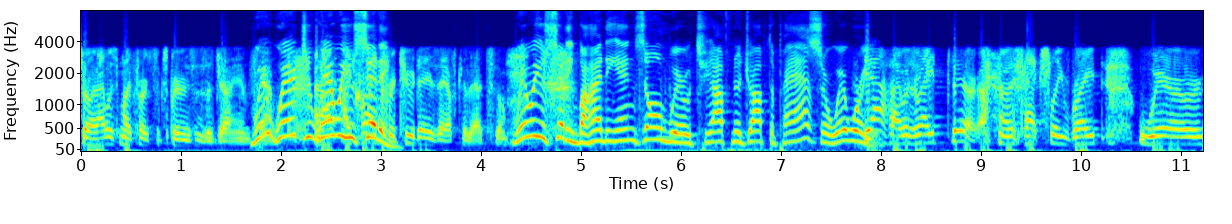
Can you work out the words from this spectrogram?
so that was my first experience as a Giant. Where- where'd you- where were you cried sitting? For two days after that. So. Where were you sitting? Behind the end zone where Shofner dropped the pass, or where were you? Yeah, I was right there. I was actually right where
